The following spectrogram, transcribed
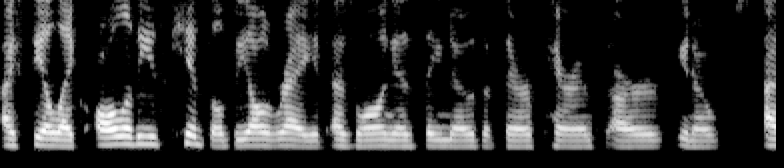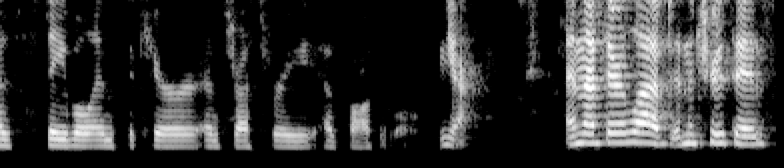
I feel like all of these kids will be all right as long as they know that their parents are, you know, as stable and secure and stress free as possible. Yeah. And that they're loved. And the truth is,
